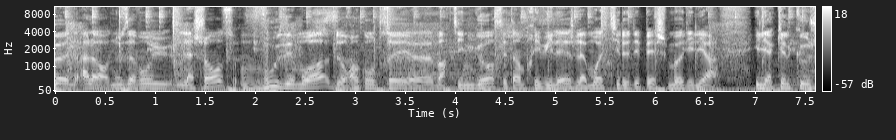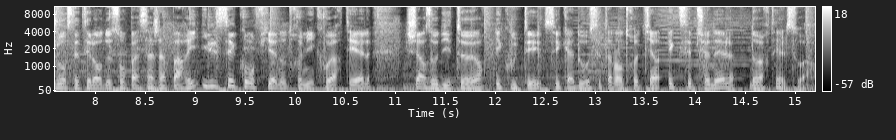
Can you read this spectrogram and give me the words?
Steven, alors nous avons eu la chance, vous et moi, de rencontrer euh, Martin Gore. C'est un privilège, la moitié de Dépêche Mode il y a, il y a quelques jours, c'était lors de son passage à Paris. Il s'est confié à notre micro RTL. Chers auditeurs, écoutez, c'est cadeau, c'est un entretien exceptionnel dans RTL Soir.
